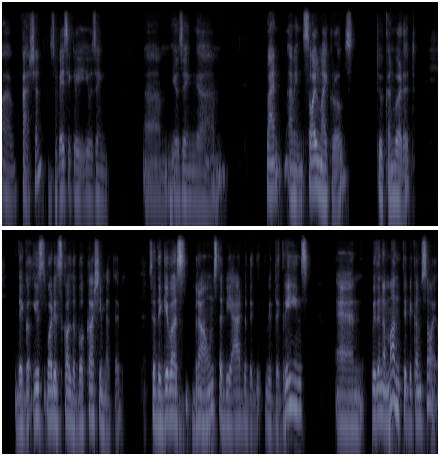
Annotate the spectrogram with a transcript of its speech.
uh, fashion. So basically, using um, using um, plant, I mean, soil microbes to convert it. They go, use what is called the bokashi method. So they give us browns that we add with the with the greens, and within a month it becomes soil.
